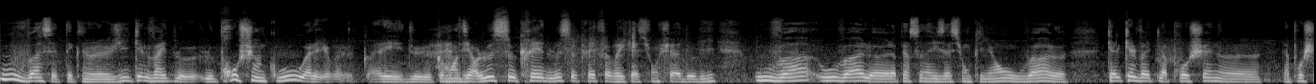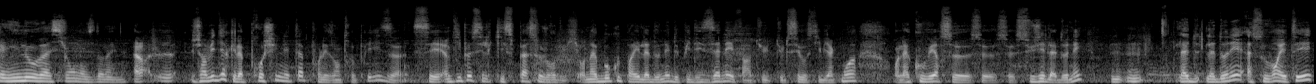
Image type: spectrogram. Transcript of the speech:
où va cette technologie, quel va être le, le prochain coup, allez, euh, allez de, comment dire, le secret, le secret de fabrication chez Adobe, où va, où va le- la personnalisation client, où va, euh, quelle, quelle va être la prochaine, euh, la prochaine innovation dans ce domaine? Alors, j'ai envie de dire que la prochaine étape pour les entreprises, c'est un petit peu celle qui se passe aujourd'hui. On a beaucoup parlé de la donnée depuis des années. Enfin, tu, tu le sais aussi bien que moi. On a couvert ce, ce- ce sujet de la donnée. La, la donnée a souvent été,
